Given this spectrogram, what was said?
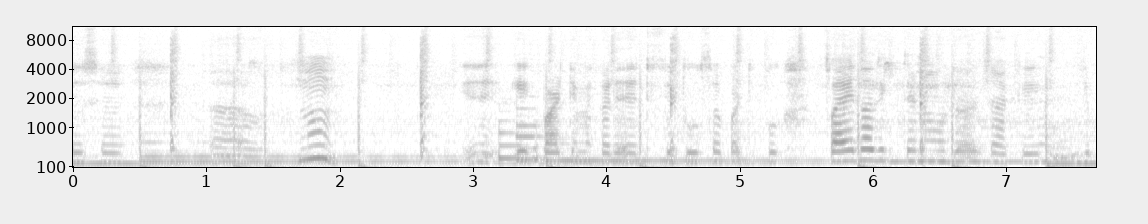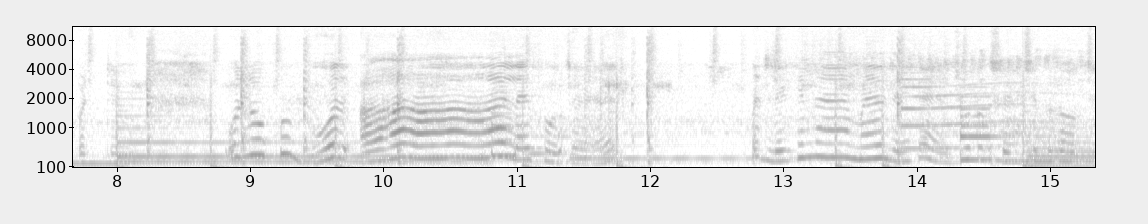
अच्छे से एक पार्टी में करे फिर दूसरा पार्टी को फ़ायदा दिखते ना उधर जाके ये पट्टे में उन लोगों को बहुत आहा आहा लाइफ होता है। बट लेकिन मैंने देखा है, जो लोग सेंसिबल होते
